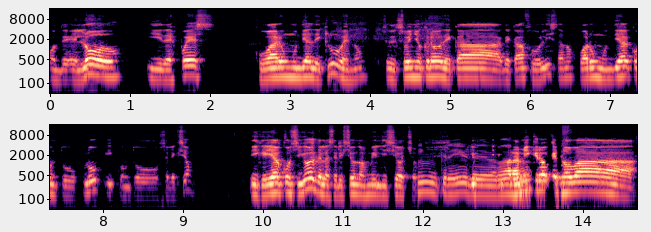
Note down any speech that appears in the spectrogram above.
donde el lodo, y después jugar un mundial de clubes, ¿no? El sueño, creo, de cada, de cada futbolista, ¿no? Jugar un mundial con tu club y con tu selección. Y que ya consiguió el de la selección 2018. Increíble, de verdad. Para mí creo que no va,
